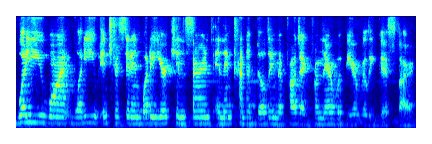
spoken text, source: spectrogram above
what do you want, what are you interested in, what are your concerns, and then kind of building the project from there would be a really good start.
